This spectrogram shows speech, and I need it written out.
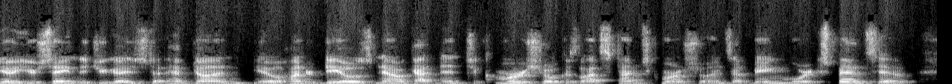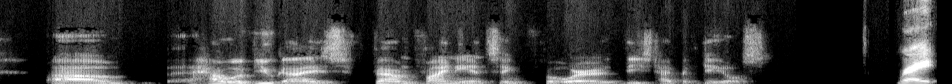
you know you're saying that you guys have done you know 100 deals now gotten into commercial because lots of times commercial ends up being more expensive um, how have you guys found financing for these type of deals right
